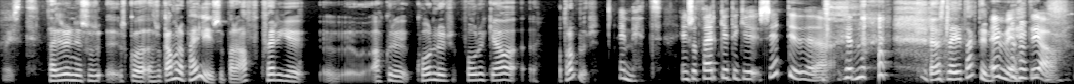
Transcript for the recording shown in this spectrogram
það er rauninni svo, sko, það er svo gaman að pæli þessu bara af hverju uh, af hverju konur fóru ekki á, á drömmur einmitt, eins og þær get ekki setið eða hérna. Eða slegið taktin einmitt, já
